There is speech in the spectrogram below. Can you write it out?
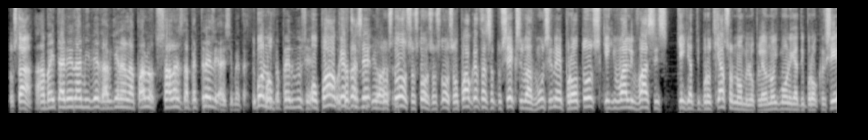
Σωστά. Άμα ήταν 1-0 θα βγαίναν απάνω, τους άλλαζε τα πετρέλαια εσύ μετά. Λοιπόν, Όσο ο, περνούσε, ο Πάοκ όσο έφτασε. περνούσε η ώρα. Σωστό, σωστό, σωστό. Ο Πάοκ έφτασε τους 6 βαθμούς, είναι πρώτος και έχει βάλει βάσεις και για την πρωτιά στον όμιλο πλέον, όχι μόνο για την πρόκριση.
